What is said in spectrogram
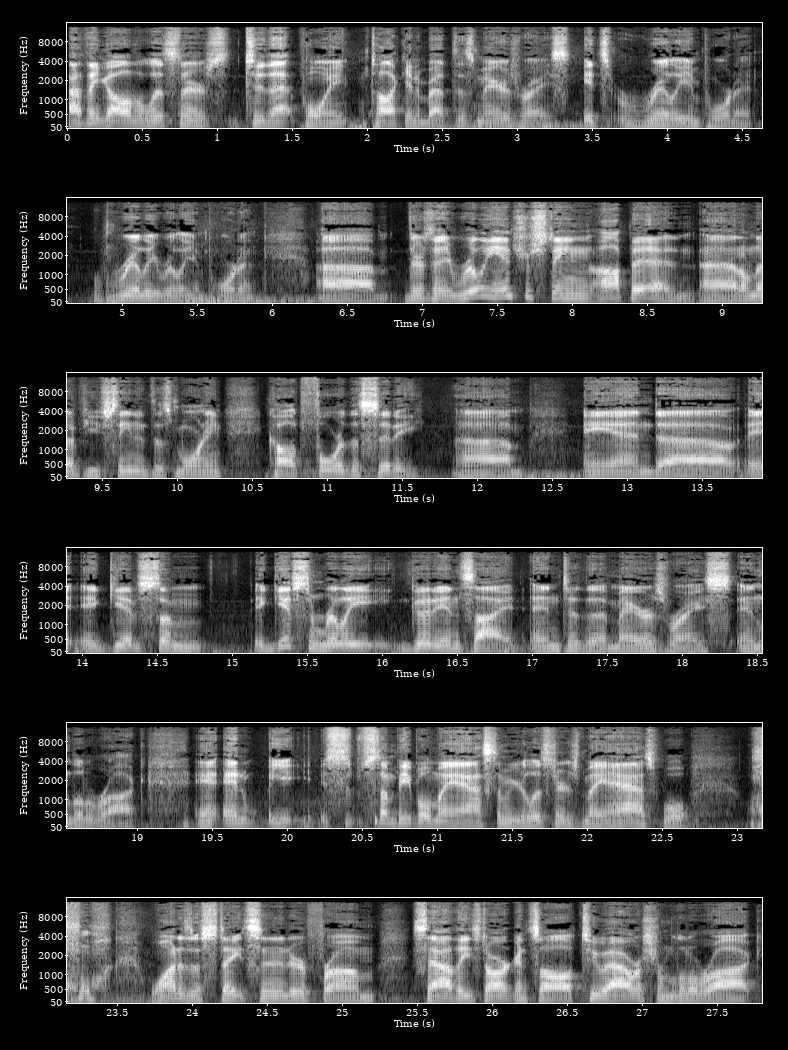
I think all the listeners to that point talking about this mayor's race, it's really important. Really, really important. Um, there's a really interesting op-ed. Uh, I don't know if you've seen it this morning called "For the City," um, and uh, it, it gives some it gives some really good insight into the mayor's race in Little Rock. And, and some people may ask, some of your listeners may ask, well, why does a state senator from southeast Arkansas, two hours from Little Rock,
